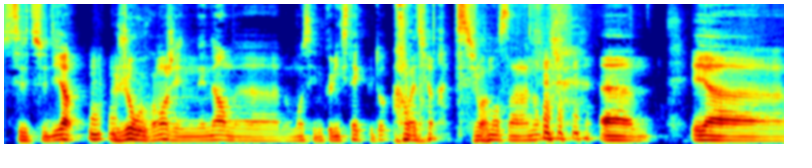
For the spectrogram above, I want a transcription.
C'est de se dire, Mm, mm. le jour où vraiment j'ai une énorme. euh, moi, c'est une comic tech plutôt, on va dire, si vraiment a un nom. Euh, et, euh,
